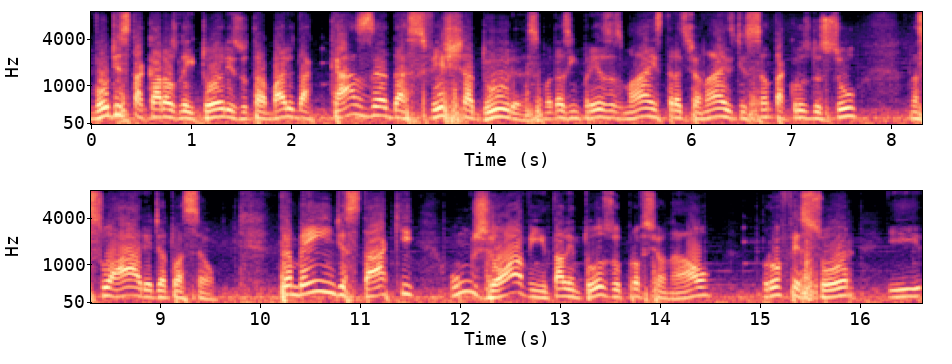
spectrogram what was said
Vou destacar aos leitores o trabalho da Casa das Fechaduras, uma das empresas mais tradicionais de Santa Cruz do Sul, na sua área de atuação. Também em destaque um jovem e talentoso profissional, professor e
